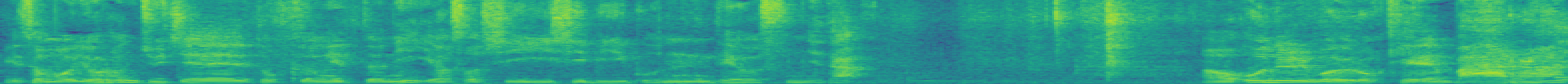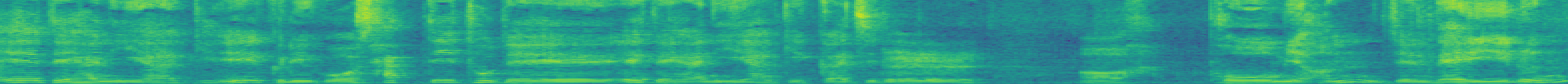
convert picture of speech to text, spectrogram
그래서 뭐 요런 주제 독송했더니 6시 22분 되었습니다. 어, 오늘 뭐 이렇게 마라에 대한 이야기 그리고 사띠토대에 대한 이야기까지를 어, 보면 이제 내일은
